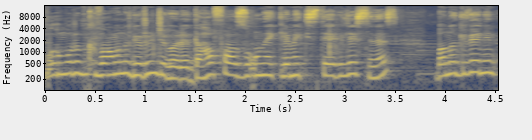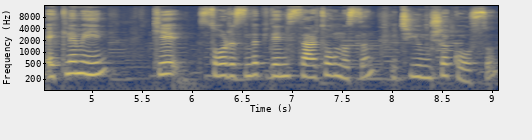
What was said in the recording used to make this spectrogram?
Bu hamurun kıvamını görünce böyle daha fazla un eklemek isteyebilirsiniz. Bana güvenin, eklemeyin ki sonrasında pideniz sert olmasın, içi yumuşak olsun.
